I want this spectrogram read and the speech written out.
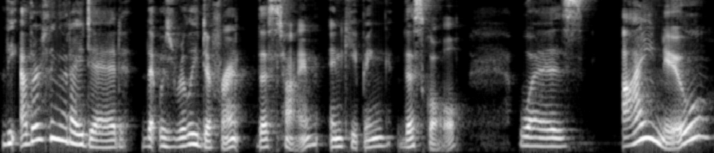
The other thing that I did that was really different this time in keeping this goal was I knew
